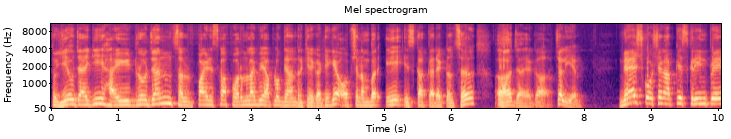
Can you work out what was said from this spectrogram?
तो ये हो जाएगी हाइड्रोजन सल्फाइड इसका फॉर्मूला भी आप लोग ध्यान रखिएगा, ठीक है? ऑप्शन नंबर ए इसका करेक्ट आंसर आ जाएगा। चलिए नेक्स्ट क्वेश्चन आपकी स्क्रीन पे।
